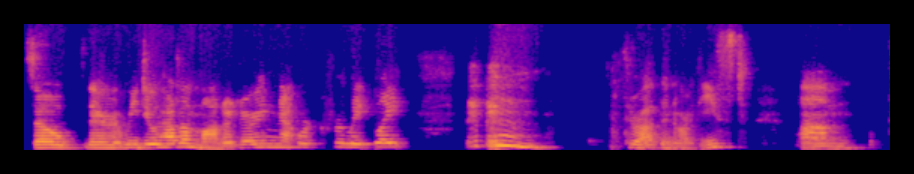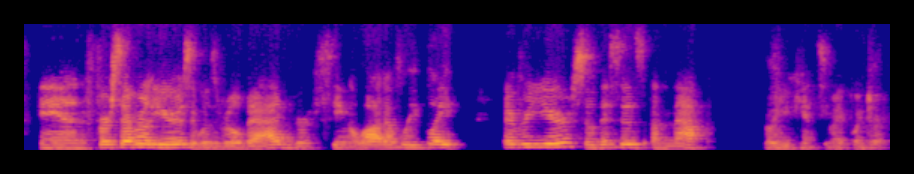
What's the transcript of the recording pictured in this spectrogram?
So there, we do have a monitoring network for late blight throughout the Northeast. Um, and for several years, it was real bad. We were seeing a lot of late blight every year. So this is a map. Oh, you can't see my pointer,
